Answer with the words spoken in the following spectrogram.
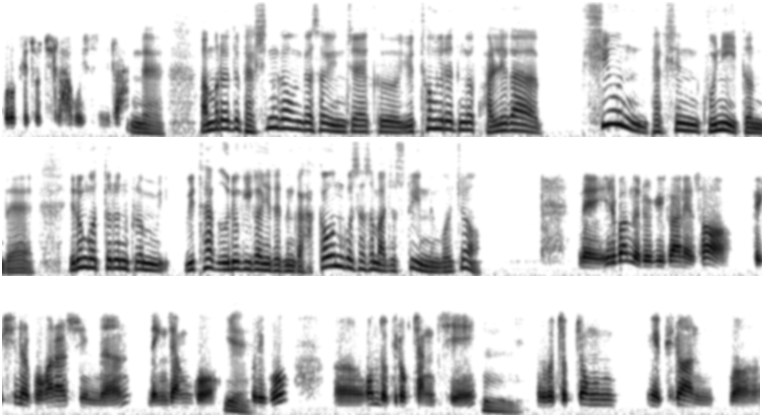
그렇게 조치를 하고 있습니다. 네. 아무래도 백신 가운데서 이제 그 유통이라든가 관리가 쉬운 백신 군이 있던데 이런 것들은 그럼 위탁 의료기관이라든가 가까운 곳에서 맞을 수도 있는 거죠? 네, 일반 의료기관에서 백신을 보관할 수 있는 냉장고 예. 그리고 어, 온도 기록 장치 음. 그리고 접종에 필요한 뭐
